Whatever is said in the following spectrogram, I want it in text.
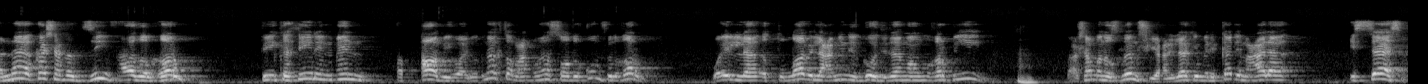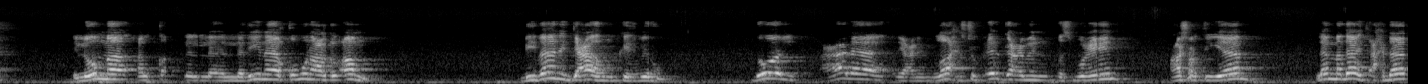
أنها كشفت زيف هذا الغرب في كثير من أصحابي وهناك طبعا أناس صادقون في الغرب. وإلا الطلاب اللي عاملين الجهد ده ما هم غربيين. عشان ما نظلمش يعني لكن بنتكلم على الساسة اللي هم الق... الذين يقومون على الأمر. بيبان ادعائهم وكذبهم. دول على يعني لاحظ شوف ارجع من أسبوعين 10 أيام لما جاءت أحداث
